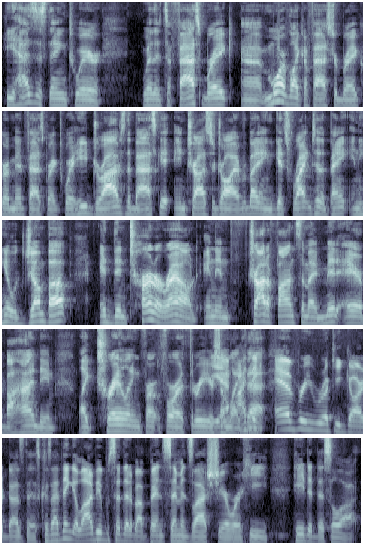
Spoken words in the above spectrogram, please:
he has this thing to where whether it's a fast break, uh, more of like a faster break or a mid fast break, where he drives the basket and tries to draw everybody and gets right into the paint, and he'll jump up and then turn around and then try to find somebody mid air behind him, like trailing for, for a three or something like I that. think every rookie guard does this because I think a lot of people said that about Ben Simmons last year, where he he did this a lot.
